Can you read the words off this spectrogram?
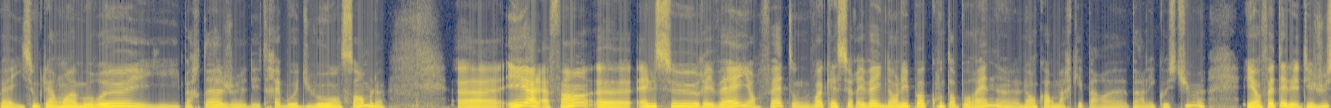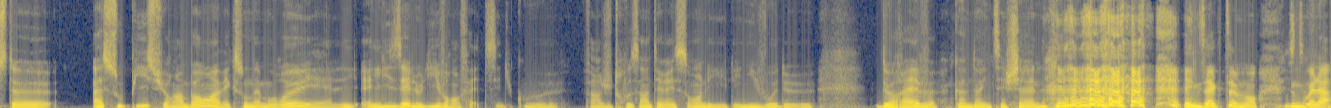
bah, ils, sont clairement amoureux et ils partagent des très beaux duos ensemble. Euh, et à la fin, elle se réveille. En fait, on voit qu'elle se réveille dans l'époque contemporaine, là encore marquée par, par les costumes. Et en fait, elle était juste assoupie sur un banc avec son amoureux et elle, elle lisait le livre en fait. C'est du coup Enfin, je trouve ça intéressant, les, niveaux de, de rêve, comme dans Inception. Exactement. donc voilà.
